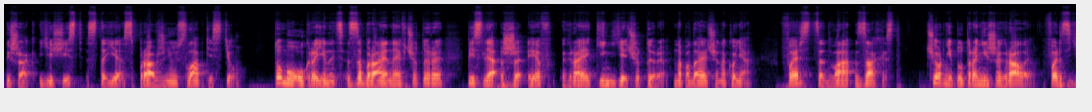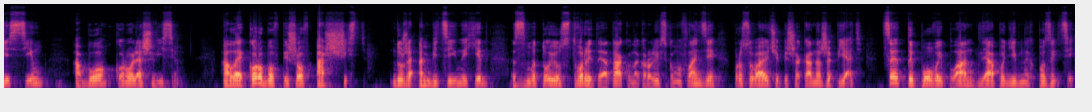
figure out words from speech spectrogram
пішак Е6 стає справжньою слабкістю. Тому українець забирає на F4, після GF грає кінь Е4, нападаючи на коня. Ферзь С2 захист. Чорні тут раніше грали ферзь Е7 або король H8. Але Коробов пішов H6. Дуже амбіційний хід з метою створити атаку на королівському фланзі, просуваючи пішака на G5. Це типовий план для подібних позицій.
